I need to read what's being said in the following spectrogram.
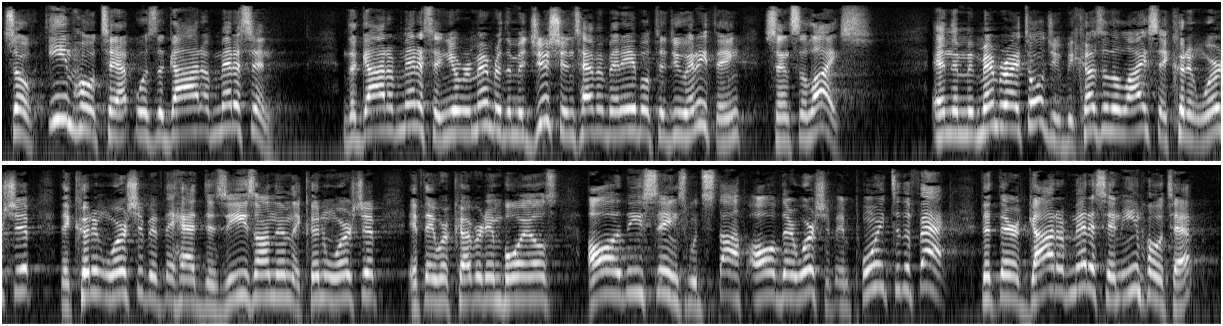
So, Imhotep was the god of medicine. The god of medicine. You'll remember the magicians haven't been able to do anything since the lice. And then remember, I told you, because of the lice, they couldn't worship. They couldn't worship if they had disease on them. They couldn't worship if they were covered in boils. All of these things would stop all of their worship and point to the fact that their god of medicine, Imhotep,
